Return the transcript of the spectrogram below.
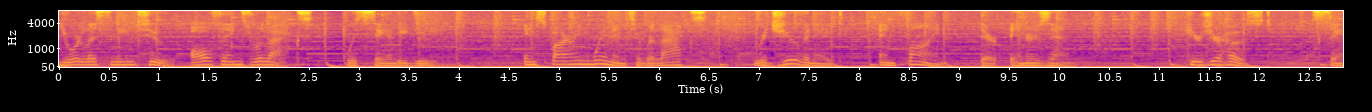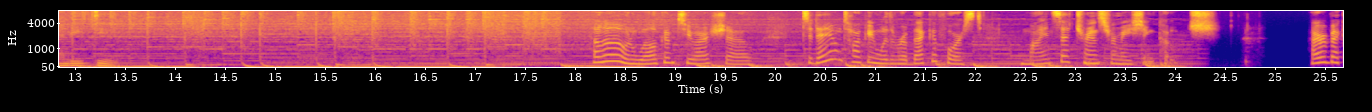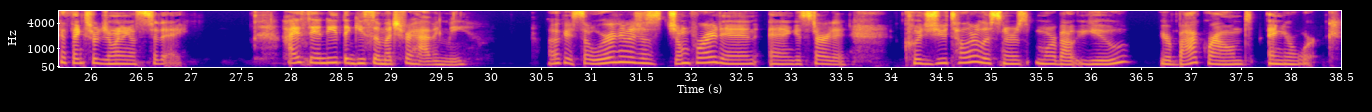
You're listening to All Things Relax with Sandy D, inspiring women to relax, rejuvenate, and find their inner zen. Here's your host, Sandy D. Hello, and welcome to our show. Today I'm talking with Rebecca Forst, Mindset Transformation Coach. Hi, Rebecca. Thanks for joining us today. Hi, Sandy. Thank you so much for having me. Okay, so we're going to just jump right in and get started. Could you tell our listeners more about you, your background, and your work?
